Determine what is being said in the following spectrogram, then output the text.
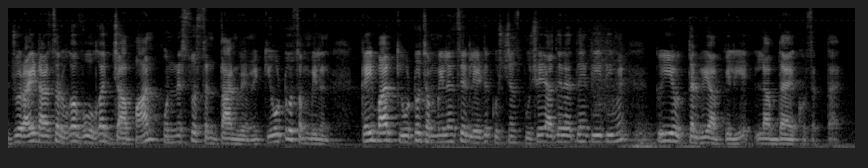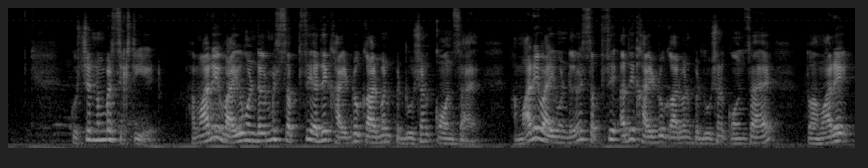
जो राइट आंसर होगा वो होगा जापान उन्नीस में, क्योटो सम्मेलन। कई बार क्योटो सम्मेलन से रिलेटेड क्वेश्चन पूछे जाते रहते हैं टीटी में तो ये उत्तर भी आपके लिए लाभदायक हो सकता है। क्वेश्चन नंबर 68 हमारे वायुमंडल में सबसे अधिक हाइड्रोकार्बन प्रदूषण कौन सा है? हमारे वायुमंडल में सबसे अधिक हाइड्रोकार्बन प्रदूषण कौन सा है? तो हमारे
